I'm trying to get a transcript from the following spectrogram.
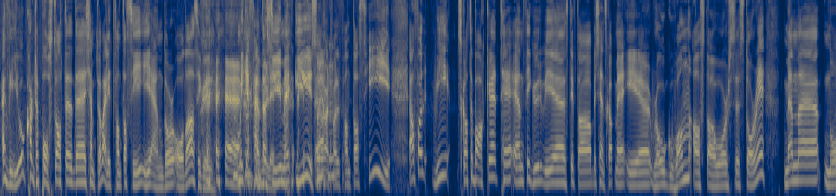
Jeg vil jo kanskje påstå at det, det kommer til å være litt fantasi i Andor òg, da, Sigurd. Om ikke fantasi med Y, så i hvert fall fantasi. Ja, for vi skal tilbake til en figur vi stifta bekjentskap med i Rogue One av Star Wars Story. Men eh, nå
